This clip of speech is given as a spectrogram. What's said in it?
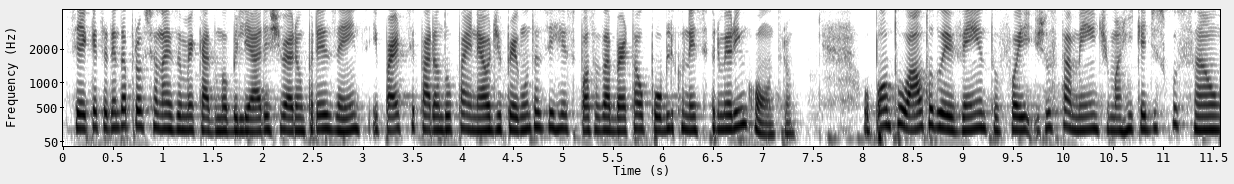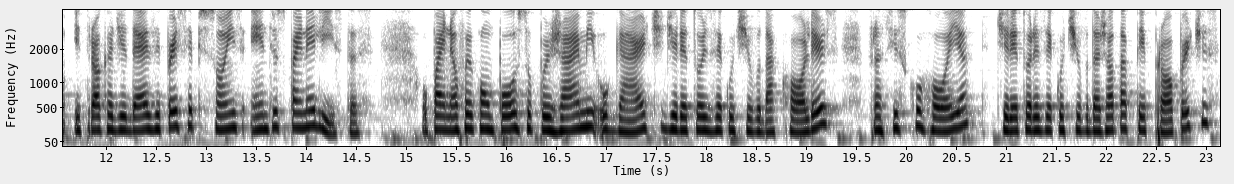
Cerca de 70 profissionais do mercado imobiliário estiveram presentes e participaram do painel de perguntas e respostas aberto ao público nesse primeiro encontro. O ponto alto do evento foi justamente uma rica discussão e troca de ideias e percepções entre os painelistas. O painel foi composto por Jaime Ugarte, diretor executivo da Colliers, Francisco Roya, diretor executivo da JP Properties,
